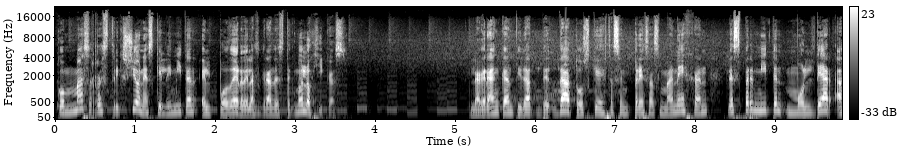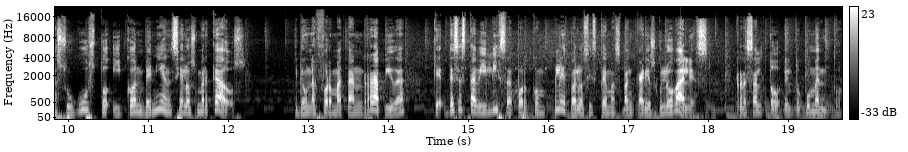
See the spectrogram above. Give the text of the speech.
con más restricciones que limitan el poder de las grandes tecnológicas. La gran cantidad de datos que estas empresas manejan les permiten moldear a su gusto y conveniencia los mercados, y de una forma tan rápida que desestabiliza por completo a los sistemas bancarios globales, resaltó el documento.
